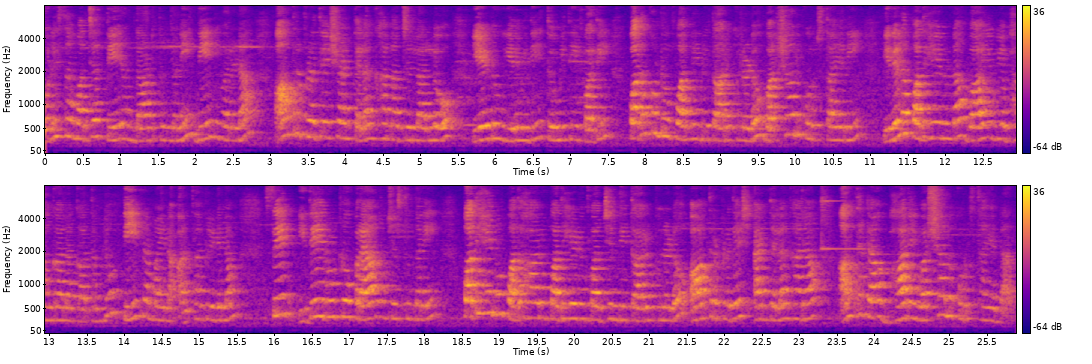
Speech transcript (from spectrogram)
ఒరిస్సా మధ్య తీరం దాటుతుందని దీని వలన ఆంధ్రప్రదేశ్ అండ్ తెలంగాణ జిల్లాల్లో ఏడు ఎనిమిది తొమ్మిది పది పదకొండు పన్నెండు తారీఖులలో వర్షాలు కురుస్తాయని ఈ నెల పదిహేనున వాయువ్య బంగాళాఖాతంలో తీవ్రమైన అల్పపీడనం సేన్ ఇదే రూట్లో ప్రయాణం చేస్తుందని పదిహేను పదహారు పదిహేడు పద్దెనిమిది తారీఖులలో ఆంధ్రప్రదేశ్ అండ్ తెలంగాణ అంతటా భారీ వర్షాలు కురుస్తాయన్నారు.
